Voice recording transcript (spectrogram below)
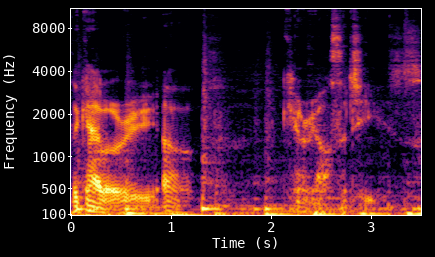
the Gallery of Curiosities.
